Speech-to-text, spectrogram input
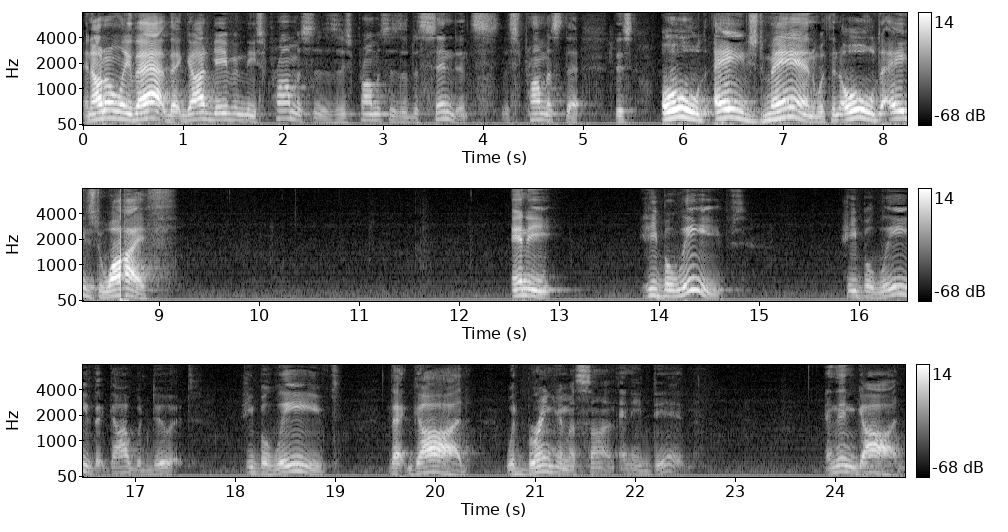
And not only that, that God gave him these promises, these promises of descendants, this promise that this old aged man with an old aged wife. And he, he believed. He believed that God would do it. He believed that God would bring him a son, and he did. And then God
